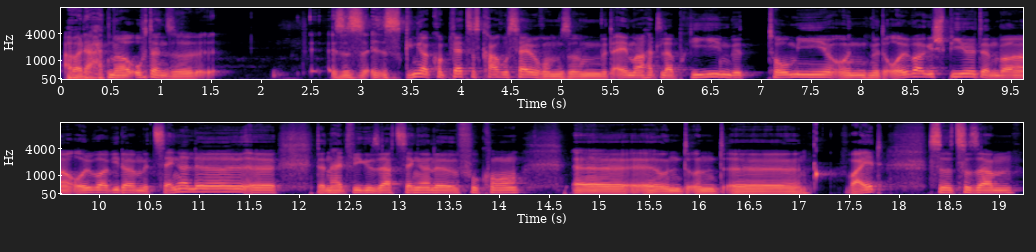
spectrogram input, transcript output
aber da hat man auch dann so es, ist, es ging ja komplett das Karussell rum. So mit Elmar hat Labrie, mit Tommy und mit Olva gespielt. Dann war Olva wieder mit Zengerle. Äh, dann halt, wie gesagt, Zengerle, Faucon äh, und, und äh, White so zusammen.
